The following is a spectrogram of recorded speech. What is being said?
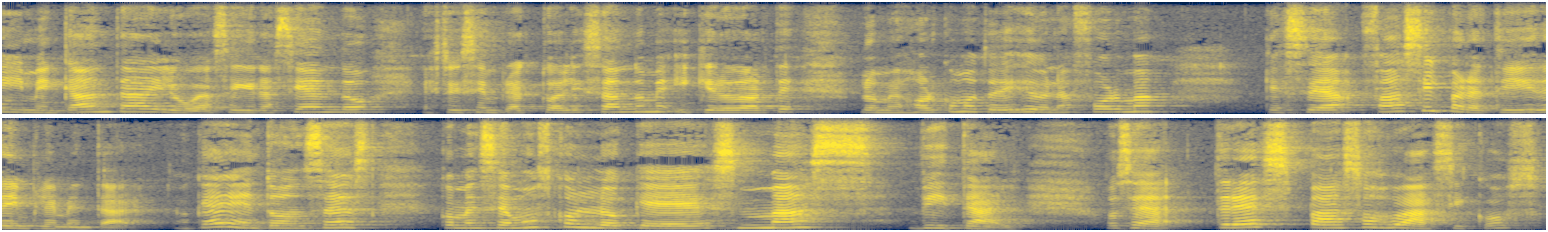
y me encanta y lo voy a seguir haciendo, estoy siempre actualizándome y quiero darte lo mejor, como te dije, de una forma que sea fácil para ti de implementar. ¿ok? Entonces, comencemos con lo que es más vital. O sea, tres pasos básicos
